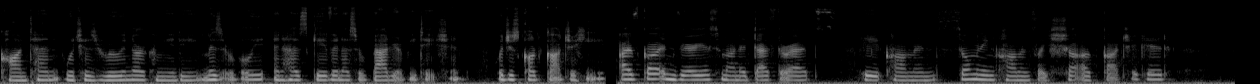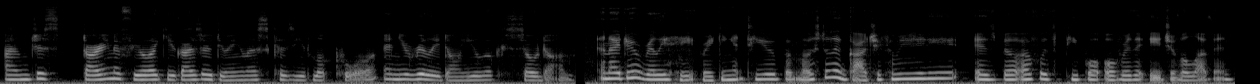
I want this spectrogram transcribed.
content which has ruined our community miserably and has given us a bad reputation, which is called gacha heat. I've gotten various amount of death threats, hate comments, so many comments like shut up gacha kid. I'm just starting to feel like you guys are doing this because you look cool, and you really don't. You look so dumb. And I do really hate breaking it to you, but most of the gacha community is built up with people over the age of 11.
